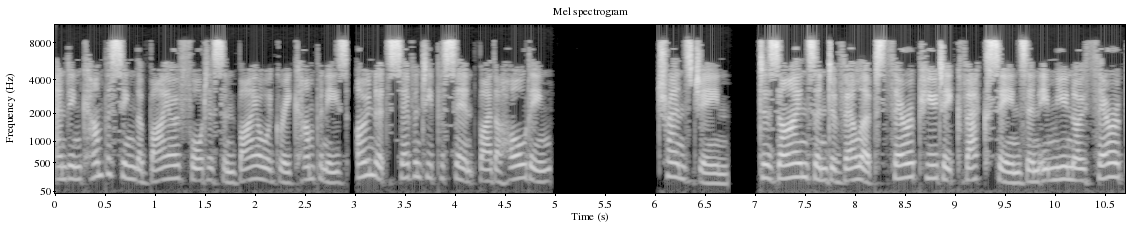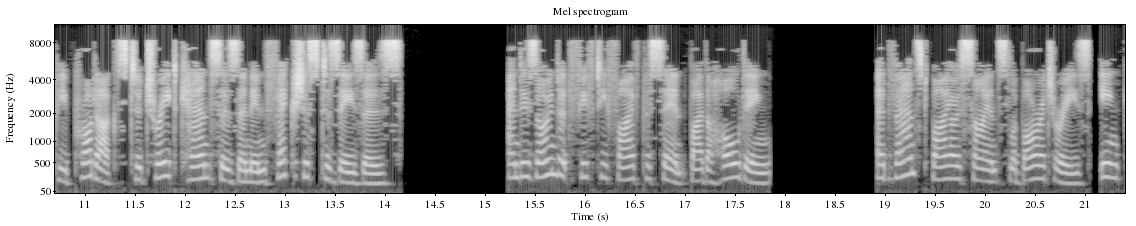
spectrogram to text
and encompassing the Biofortis and BioAgri companies, owned at 70% by the holding Transgene designs and develops therapeutic vaccines and immunotherapy products to treat cancers and infectious diseases, and is owned at 55% by the holding Advanced Bioscience Laboratories, Inc.,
